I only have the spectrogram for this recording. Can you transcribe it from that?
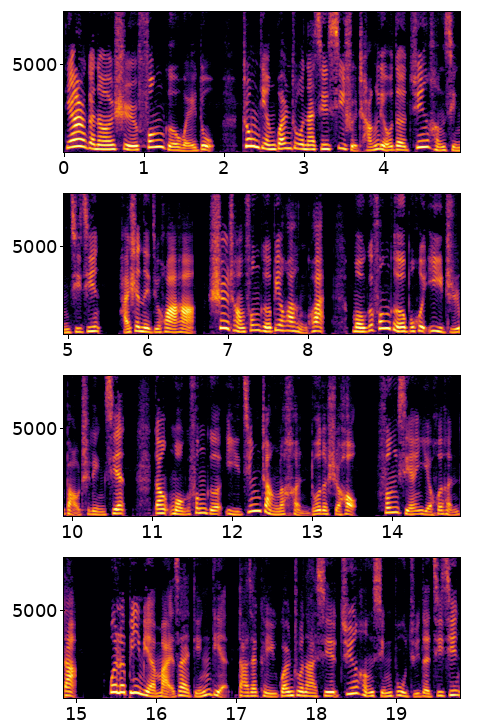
第二个呢是风格维度，重点关注那些细水长流的均衡型基金。还是那句话哈，市场风格变化很快，某个风格不会一直保持领先。当某个风格已经涨了很多的时候，风险也会很大。为了避免买在顶点，大家可以关注那些均衡型布局的基金，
